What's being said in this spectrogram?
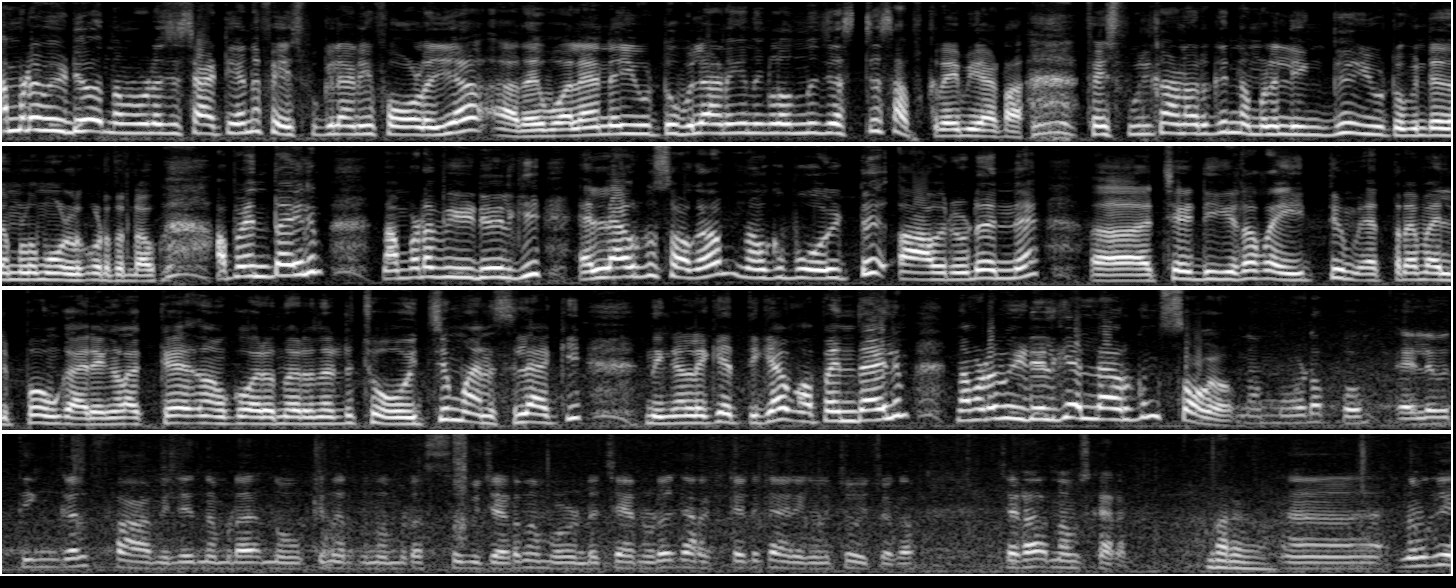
നമ്മുടെ വീഡിയോ നമ്മൾ നമ്മളിവിടെ സ്റ്റാർട്ട് ചെയ്യാൻ ഫേസ്ബുക്കിലാണെങ്കിൽ ഫോളോ ചെയ്യുക. അതേപോലെ തന്നെ യൂട്യൂബിലാണെങ്കിൽ നിങ്ങളൊന്ന് ജസ്റ്റ് സബ്സ്ക്രൈബ് ചെയ്യാട്ടോ ഫേസ്ബുക്കിൽ കാണുന്നവർക്ക് നമ്മൾ ലിങ്ക് യൂട്യൂബിന്റെ നമ്മൾ മുകളിൽ കൊടുത്തിട്ടുണ്ടാവും. അപ്പോൾ എന്തായാലും നമ്മുടെ വീഡിയോയിലേക്ക് എല്ലാവർക്കും സ്വാഗതം. നമുക്ക് പോയിട്ട് അവരോട് തന്നെ ചെടിയുടെ റേറ്റും എത്ര വലിപ്പവും കാര്യങ്ങളൊക്കെ നമുക്ക് ഓരോന്നോരോന്നായിട്ട് ചോദിച്ച് മനസ്സിലാക്കി നിങ്ങളിലേക്ക് എത്തിക്കാം. അപ്പോൾ എന്തായാലും നമ്മുടെ വീഡിയോയിലേക്ക് എല്ലാവർക്കും സ്വാഗതം. നമ്മോടൊപ്പം എലവത്തിങ്കൽ ഫാമിൽ നമ്മുടെ നോക്കി നിർത്തുന്ന നമ്മുടെ സുബിചേട്ടൻ നമ്മളുണ്ട് ചേട്ടനോട് കറക്റ്റായിട്ട് കാര്യങ്ങൾ ചോദിച്ചോക്കാം. ചേട്ടാ നമസ്കാരം. നമുക്ക്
